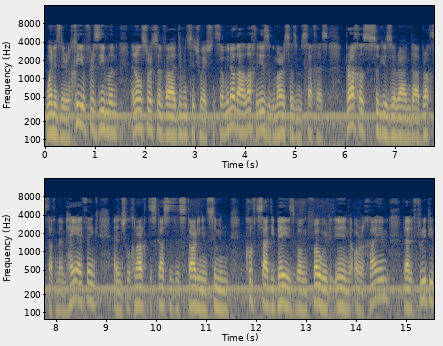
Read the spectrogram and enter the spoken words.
when is there a chiyuv for zimun, and all sorts of uh, different situations. So we know the halacha is, the Gemara says in Meseches, brachos, sugyas around uh, brachos stuff memhei, I think, and Shulchan Aruch discusses this starting in Simon Kuf Tzadi Beis going forward in Orachayim, that if three people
